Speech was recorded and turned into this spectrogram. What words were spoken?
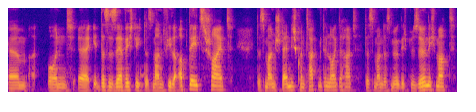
Ähm, und äh, das ist sehr wichtig, dass man viele Updates schreibt, dass man ständig Kontakt mit den Leuten hat, dass man das möglichst persönlich macht.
